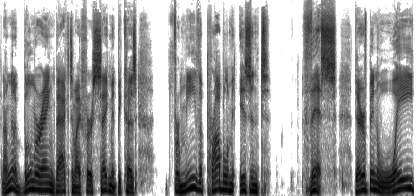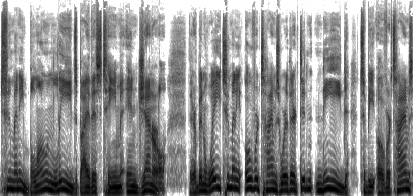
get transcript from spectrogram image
And I'm going to boomerang back to my first segment because for me, the problem isn't this. There have been way too many blown leads by this team in general. There have been way too many overtimes where there didn't need to be overtimes.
